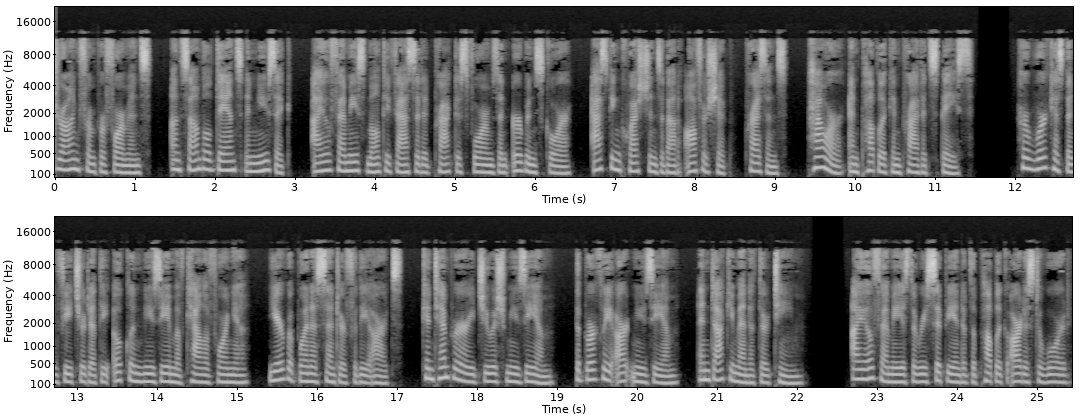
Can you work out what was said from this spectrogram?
Drawing from performance, ensemble dance and music, Ayofemi's multifaceted practice forms an urban score, asking questions about authorship, presence, power, and public and private space. Her work has been featured at the Oakland Museum of California, Yerba Buena Center for the Arts, Contemporary Jewish Museum, the Berkeley Art Museum, and Documenta 13. Ayofemi is the recipient of the Public Artist Award,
